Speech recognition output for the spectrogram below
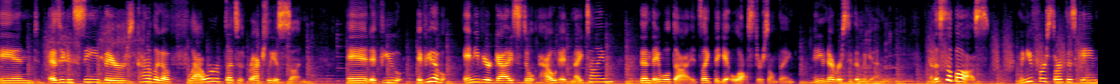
and as you can see there's kind of like a flower that's actually a sun. And if you if you have any of your guys still out at nighttime then they will die. It's like they get lost or something and you never see them again. Now this is the boss. When you first start this game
